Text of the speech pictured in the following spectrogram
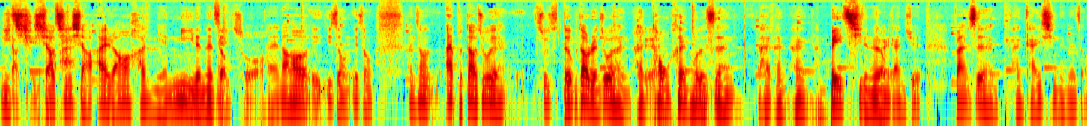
你小情小情小爱，然后很绵密的那种没，错，哎，然后一一种一种很这种爱不到就会就是得不到人就会很很痛恨，或者是很很很很很悲戚的那种感觉，反而是很很开心的那种，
